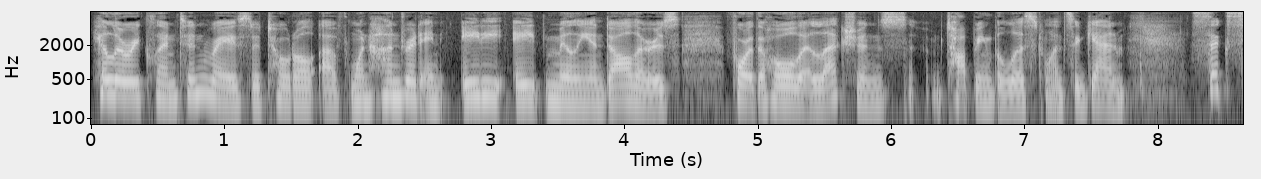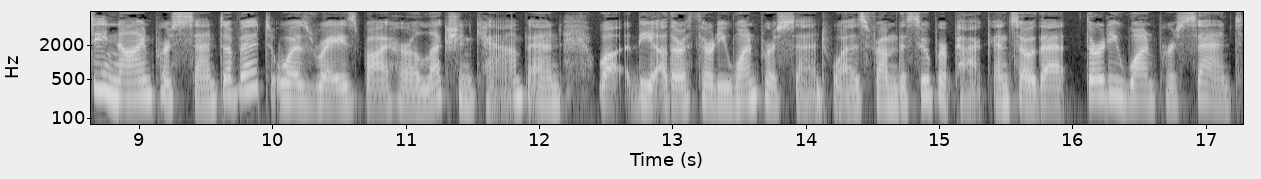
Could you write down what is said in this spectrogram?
Hillary Clinton raised a total of $188 million for the whole elections, topping the list once again. 69% of it was raised by her election camp, and well, the other 31% was from the super PAC. And so that 31%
